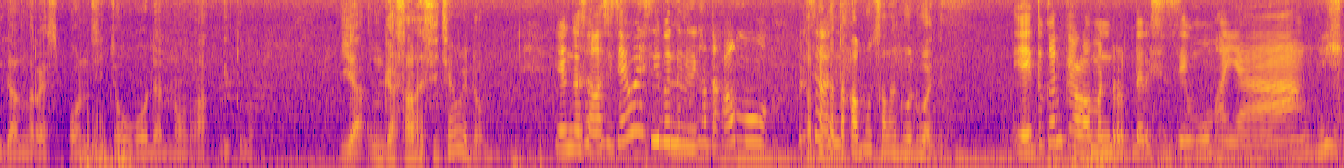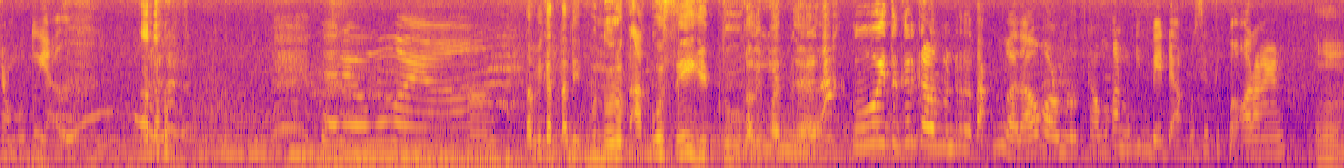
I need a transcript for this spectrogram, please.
nggak ngerespon si cowok dan nolak gitu loh. Ya nggak salah si cewek dong. Ya nggak salah si cewek sih bener di kata kamu. Berarti tapi salah kata si- kamu salah dua-duanya. Ya itu kan kalau menurut dari sisi umum ayang. Ih kamu tuh ya Aduh. dari umum tapi kan tadi menurut aku sih gitu Iya, kalimatnya menurut aku itu kan kalau menurut aku nggak tahu kalau menurut kamu kan mungkin beda aku sih tipe orang yang Hmm,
